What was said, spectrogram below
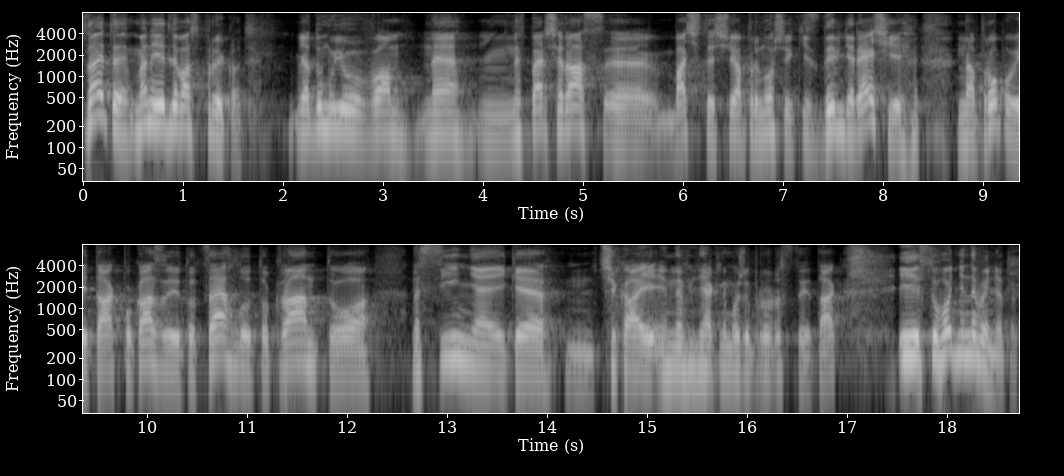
Знаєте, в мене є для вас приклад. Я думаю, вам не, не в перший раз е, бачите, що я приношу якісь дивні речі на проповідь, так, показую то цеглу, то кран, то насіння, яке чекає і не- ніяк не може прорости. Так? І сьогодні не виняток.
